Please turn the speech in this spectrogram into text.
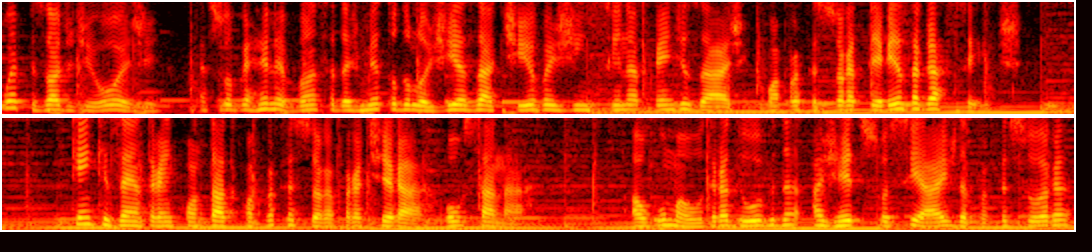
O episódio de hoje é sobre a relevância das metodologias ativas de ensino e aprendizagem com a professora Teresa Garcês. Quem quiser entrar em contato com a professora para tirar ou sanar alguma outra dúvida, as redes sociais da professora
